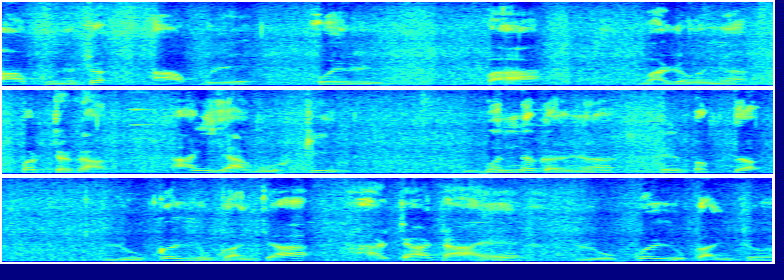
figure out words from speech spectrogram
आपणच आपले वैरी पहा माझं म्हणणं पत्रकार आणि ह्या गोष्टी बंद करणं हे फक्त लोकल लोकांच्या हातात आहे लोकल लोकांचं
